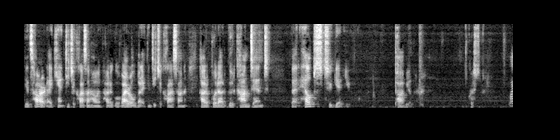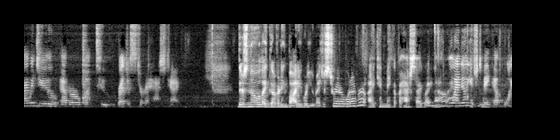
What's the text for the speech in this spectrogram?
it's hard. I can't teach a class on how, how to go viral, but I can teach a class on how to put out good content that helps to get you popular. Question. Why would you ever want to register a hashtag? There's no like governing body where you register it or whatever. I can make up a hashtag right now. Well, I know you can make up one,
